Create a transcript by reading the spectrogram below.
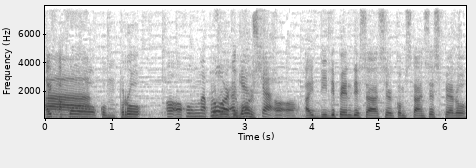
Ay Ah, ako kung pro Oo, kung uh, pro or divorce. against ka, oo. ay di depende sa circumstances pero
